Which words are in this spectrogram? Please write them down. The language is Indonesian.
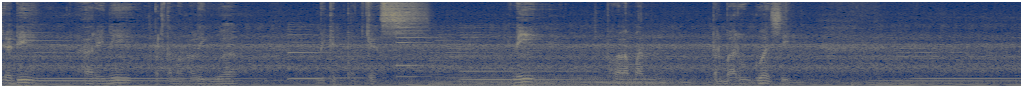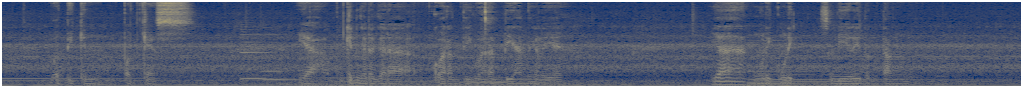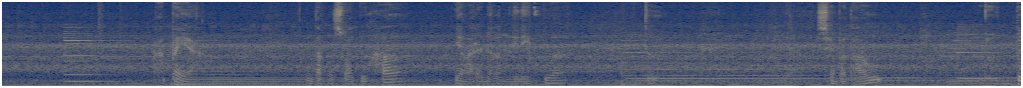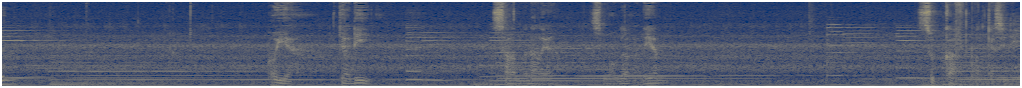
Jadi hari ini pertama kali gue bikin podcast. Ini pengalaman terbaru gue sih buat bikin podcast. Ya mungkin gara-gara kuaranti kuarantian kali ya. Ya ngulik-ngulik sendiri tentang apa ya tentang suatu hal yang ada dalam diri gua. Itu ya, siapa tahu beruntung. Oh iya jadi salam kenal ya. Semoga kalian suka podcast ini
